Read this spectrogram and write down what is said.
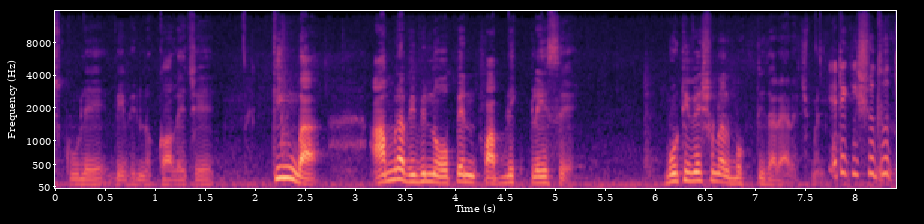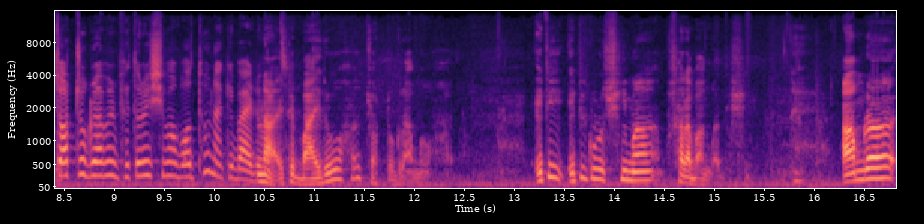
স্কুলে বিভিন্ন কলেজে কিংবা আমরা বিভিন্ন ওপেন পাবলিক প্লেসে মোটিভেশনাল বক্তৃতার অ্যারেঞ্জমেন্ট এটা কি শুধু চট্টগ্রামের ভেতরে সীমাবদ্ধ নাকি বাইরে না এটা বাইরেও হয় চট্টগ্রামেও হয়। এটি এটির কোনো সীমা সারা বাংলাদেশে আমরা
